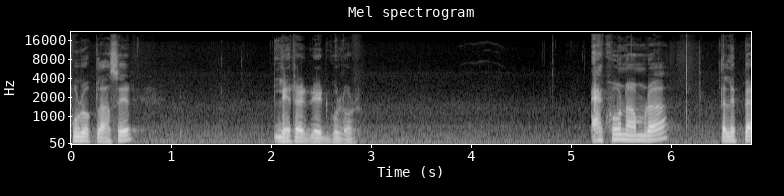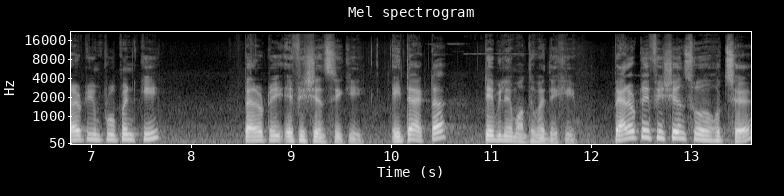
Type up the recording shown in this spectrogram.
পুরো ক্লাসের লেটার গ্রেডগুলোর এখন আমরা তাহলে প্যারোটি ইমপ্রুভমেন্ট কী? প্যারোটি এফিসিয়েন্সি কি? এটা একটা টেবিলের মাধ্যমে দেখি। প্যারোটি এফিসিয়েন্সি হচ্ছে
